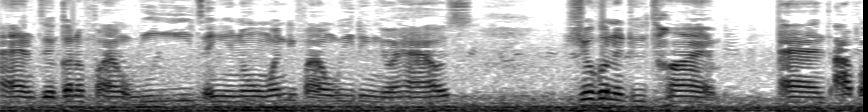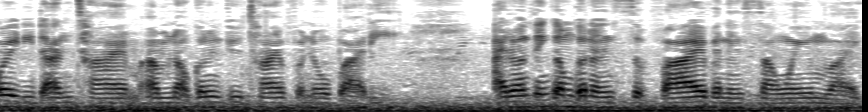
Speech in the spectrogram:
and they're gonna find weed. And you know, when they find weed in your house, you're gonna do time. And I've already done time. I'm not gonna do time for nobody. I don't think I'm gonna survive and in some way I'm like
